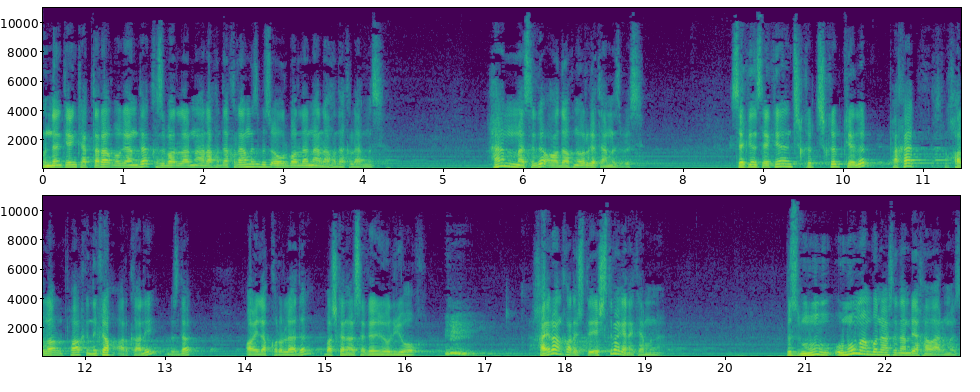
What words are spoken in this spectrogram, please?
Undan keyin kattaroq bo'lganda qiz bolalarni alohida qilamiz biz o'g'il bolalarni alohida qilamiz. Hammasiga odobni o'rgatamiz biz. Sekin sekin chiqib chiqib kelib faqat halol pok nikoh orqali bizda oila quriladi boshqa narsaga yo'l yo'q. Hayron qolishdi eshitmagan ekan buni. Biz umuman bu narsadan bexabarmiz.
